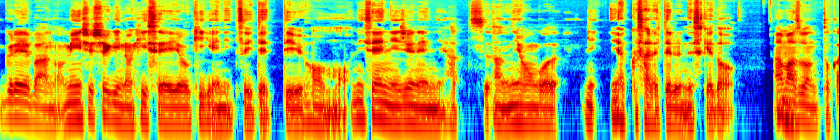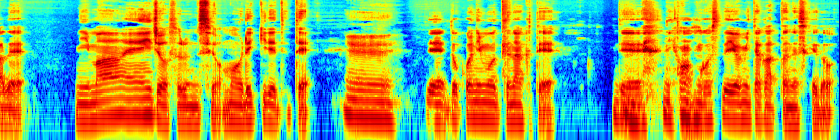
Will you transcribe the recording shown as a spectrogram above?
グレーバーの民主主義の非西洋起源についてっていう本も2020年に発、あの、日本語に訳されてるんですけど、うんアマゾンとかで2万円以上するんですよ。もう売り切れてて。えで、どこにも売ってなくて。で、日本語で読みたかったんですけど、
